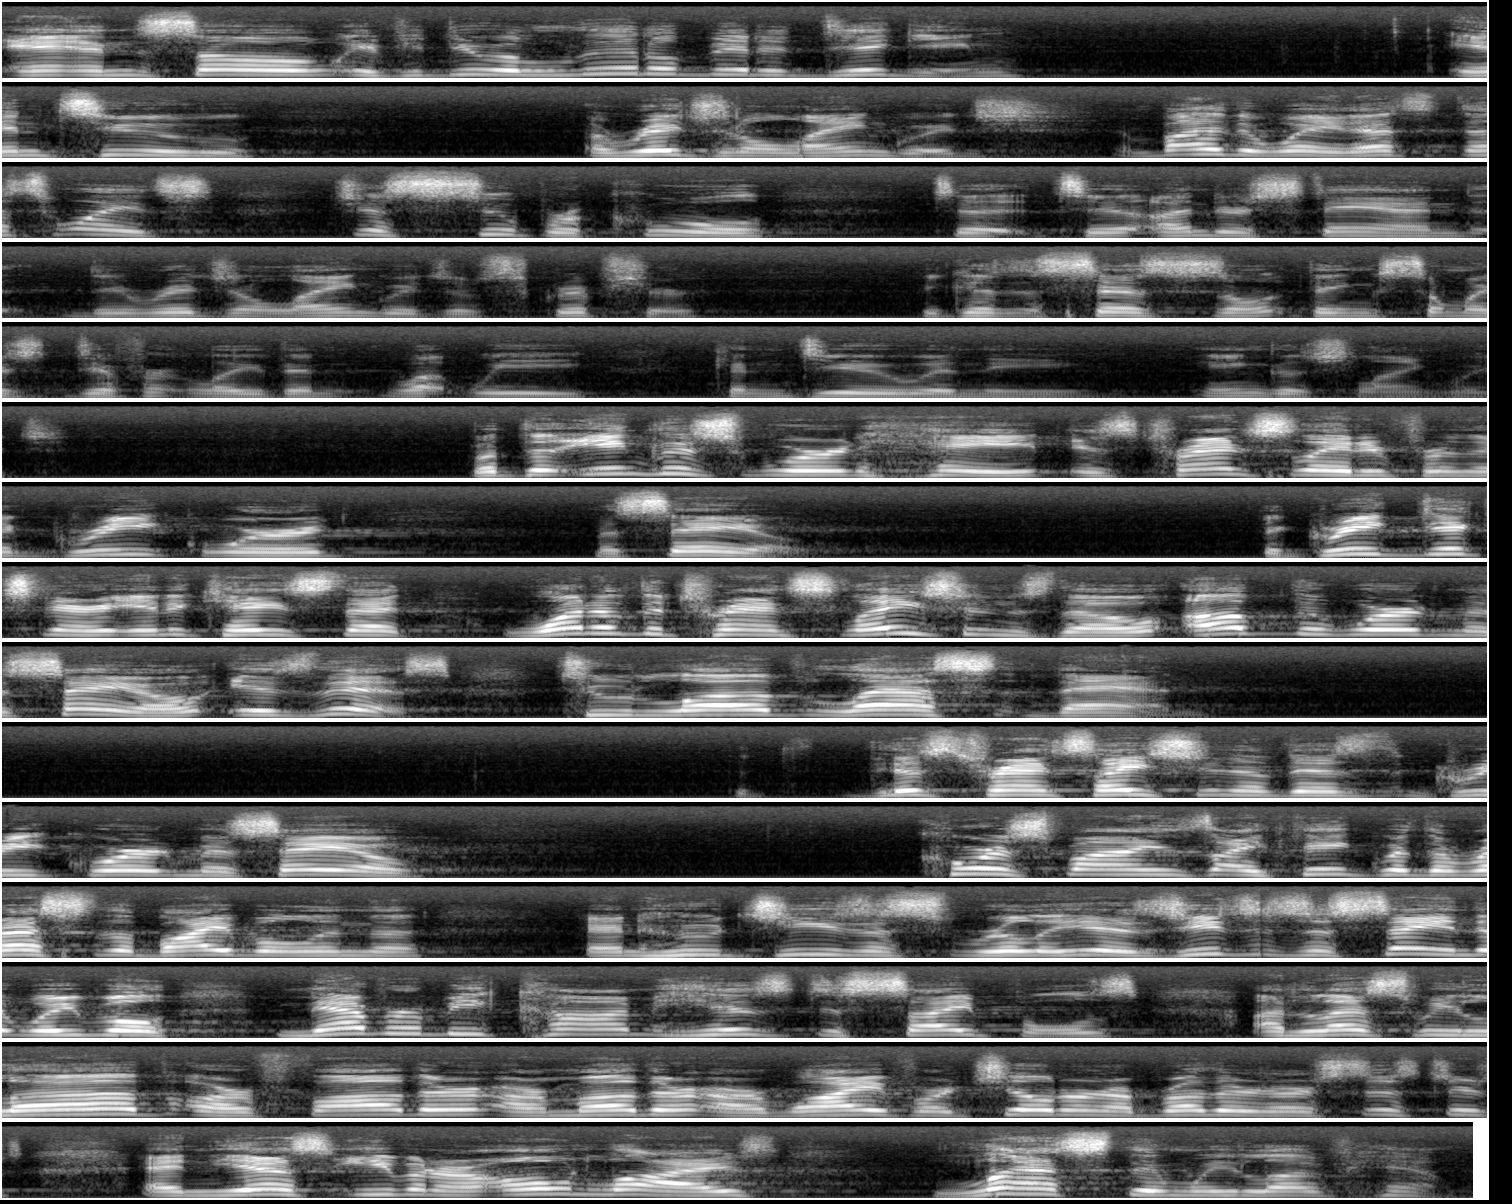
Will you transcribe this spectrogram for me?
And so, if you do a little bit of digging into original language, and by the way, that's, that's why it's just super cool to, to understand the original language of Scripture, because it says so, things so much differently than what we can do in the English language. But the English word hate is translated from the Greek word miseo. The Greek dictionary indicates that one of the translations, though, of the word miseo is this to love less than. This translation of this Greek word miseo corresponds, I think, with the rest of the Bible in the, and who Jesus really is. Jesus is saying that we will never become his disciples unless we love our father, our mother, our wife, our children, our brothers, our sisters, and yes, even our own lives less than we love Him.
